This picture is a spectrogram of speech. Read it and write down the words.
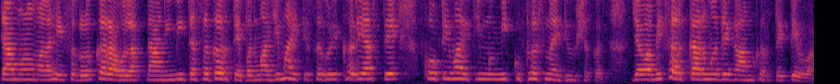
त्यामुळं मला हे सगळं करावं लागतं आणि मी तसं करते. पण माझी माहिती सगळी खरी असते खोटी माहिती मग मी कुठंच नाही देऊ शकत. जेव्हा मी सरकारमध्ये काम करते तेव्हा.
